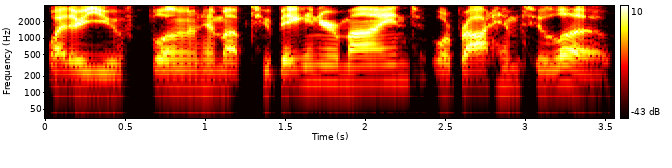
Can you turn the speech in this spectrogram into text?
Whether you've blown him up too big in your mind or brought him too low,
